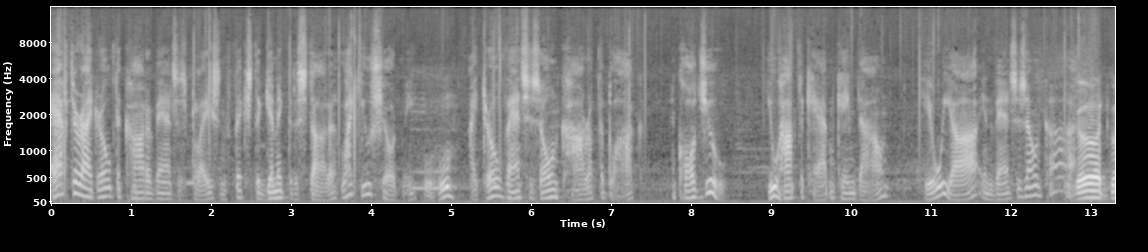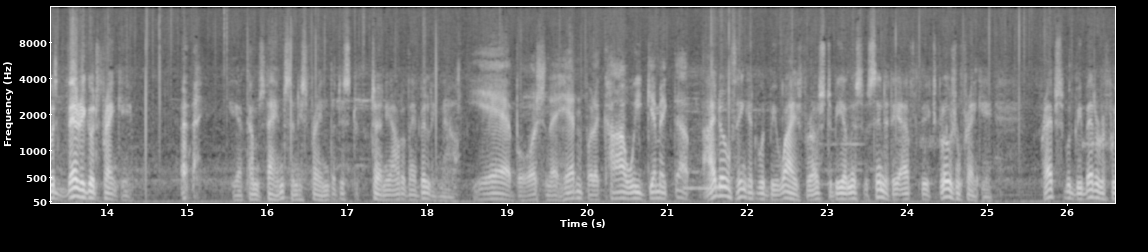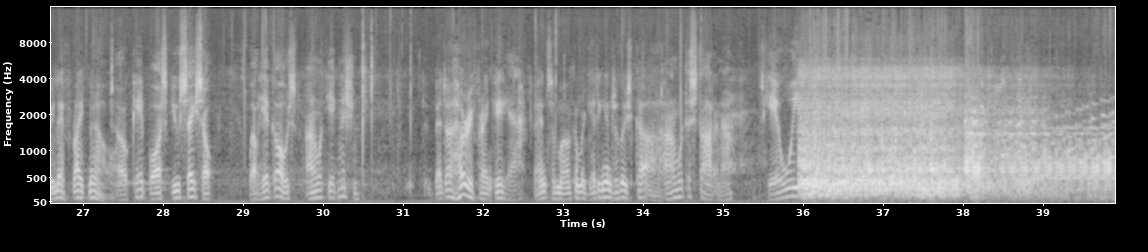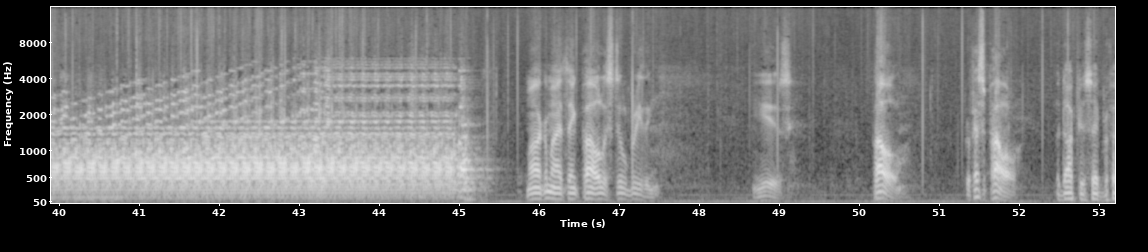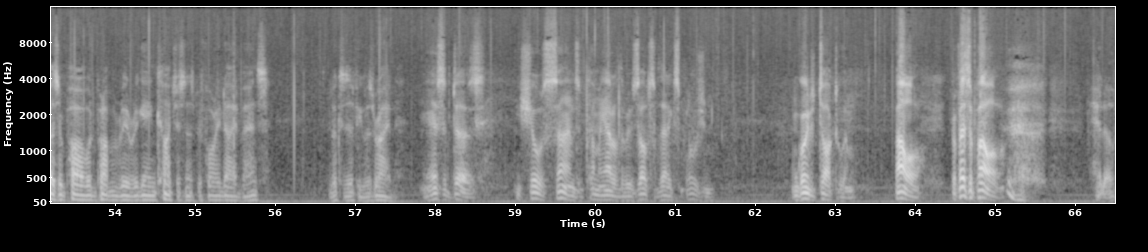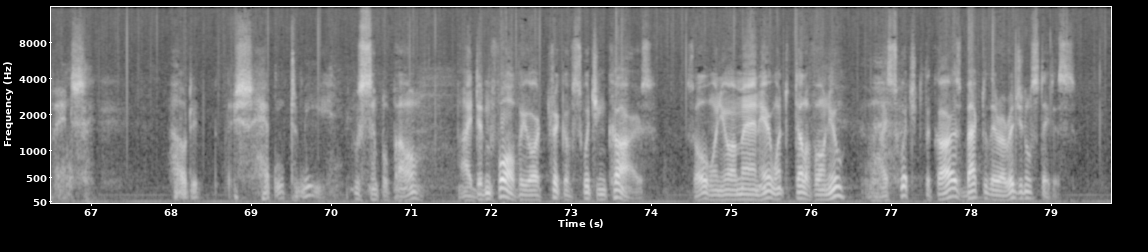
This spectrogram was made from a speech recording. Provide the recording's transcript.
After I drove the car to Vance's place and fixed the gimmick to the starter, like you showed me, Mm-hmm. I drove Vance's own car up the block and called you. You hopped the cab and came down. Here we are in Vance's own car. Good, good, very good, Frankie. Uh, here comes Vance and his friend, the district attorney, out of their building now. Yeah, boss, and they're heading for the car we gimmicked up. I don't think it would be wise for us to be in this vicinity after the explosion, Frankie. Perhaps it would be better if we left right now. Okay, boss, if you say so. Well, here goes. On with the ignition. Better hurry, Frankie. Yeah. Vance and Malcolm are getting into this car. On with the starter now. Here we Markham, I think Powell is still breathing. He is. Powell. Professor Powell. The doctor said Professor Powell would probably regain consciousness before he died, Vance. It looks as if he was right. Yes, it does. He shows signs of coming out of the results of that explosion. I'm going to talk to him. Powell. Professor Powell. Hello, Vance. How did this happen to me? It was simple, Powell. I didn't fall for your trick of switching cars. So when your man here went to telephone you, I switched the cars back to their original status,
